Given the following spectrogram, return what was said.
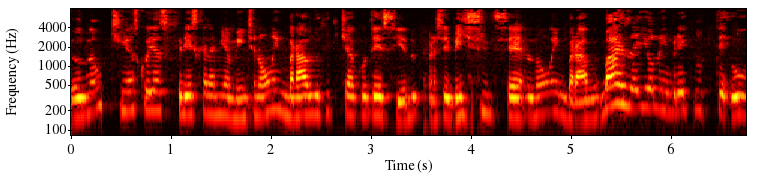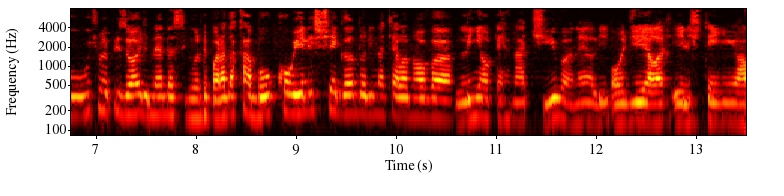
eu não tinha as coisas frescas na minha mente, eu não lembrava do que, que tinha acontecido. Para ser bem sincero, não lembrava. Mas aí eu lembrei que o, te, o, último episódio, né, da segunda temporada acabou com eles chegando ali naquela nova linha alternativa, né, ali, onde ela, eles têm a,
